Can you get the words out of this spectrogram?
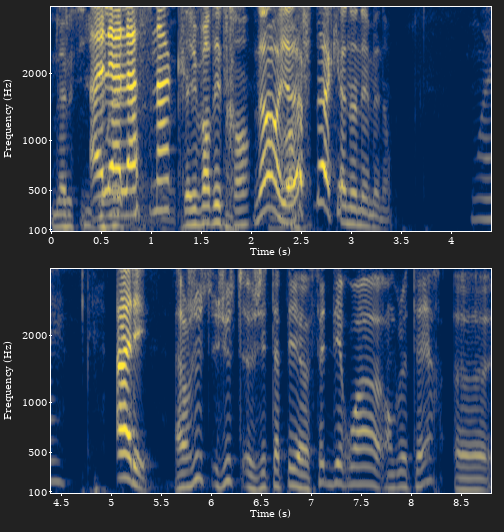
La- aussi. Aller à la Fnac. D'aller voir des trains. Non, il y a la Fnac à Annonay maintenant. Ouais. Allez, Alors juste, juste euh, j'ai tapé euh, Fête des Rois Angleterre. euh,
